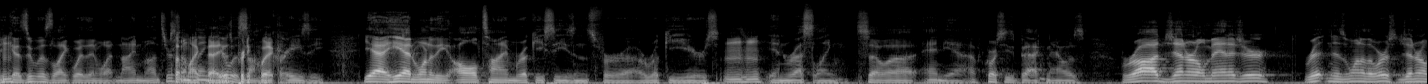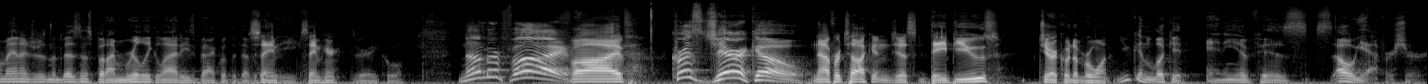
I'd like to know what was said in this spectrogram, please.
because it was like within what nine months or Mm-hmm, Something something. like that. It was pretty quick. crazy. Yeah, he had one of the all-time rookie seasons for uh, rookie years Mm-hmm. in wrestling. So, uh, and yeah, of course, he's back now as Raw general manager. Written is one of the worst general managers in the business, but I'm really glad he's back with the WWE. Same, same here. It's very cool. Number five, Five. Chris Jericho. Now, if we're talking just debuts, Jericho number one. You can look at any of his. Oh yeah, for sure.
